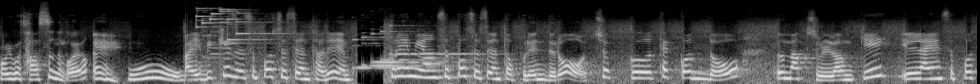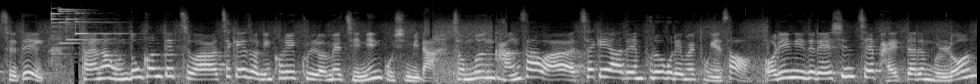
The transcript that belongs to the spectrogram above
어, 이거 다 쓰는 거예요? 네. 오. 아이비 키즈 스포츠 센터는 프리미엄 스포츠 센터 브랜드로 축구, 태권도, 음악 줄넘기, 인라인 스포츠 등 다양한 운동 콘텐츠와 체계적인 커리큘럼을 지닌 곳입니다. 전문 강사와 체계화된 프로그램을 통해서 어린이들의 신체 발달은 물론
